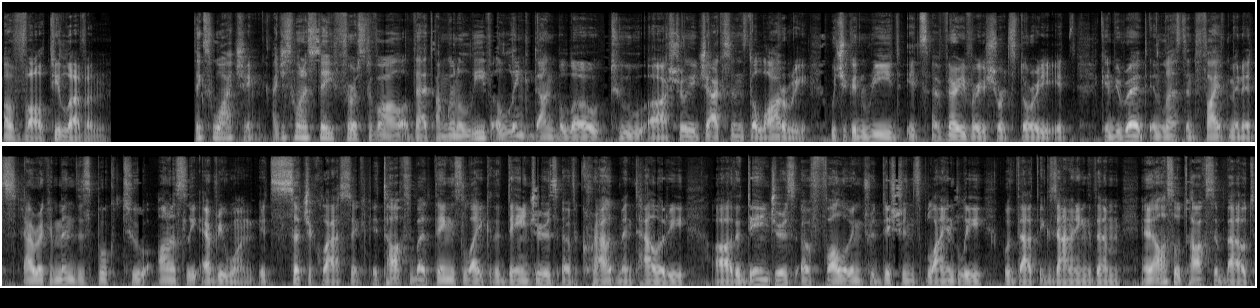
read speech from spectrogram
of Vault 11. Thanks for watching. I just want to say first of all that I'm going to leave a link down below to uh, Shirley Jackson's The Lottery, which you can read. It's a very, very short story. It can be read in less than five minutes. I recommend this book to honestly everyone. It's such a classic. It talks about things like the dangers of crowd mentality, uh, the dangers of following traditions blindly without examining them, and it also talks about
